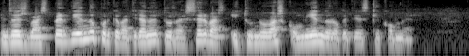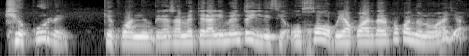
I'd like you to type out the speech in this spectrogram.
Entonces vas perdiendo porque va tirando de tus reservas y tú no vas comiendo lo que tienes que comer. ¿Qué ocurre? Que cuando empiezas a meter alimento y dice, ojo, voy a guardar para cuando no haya.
